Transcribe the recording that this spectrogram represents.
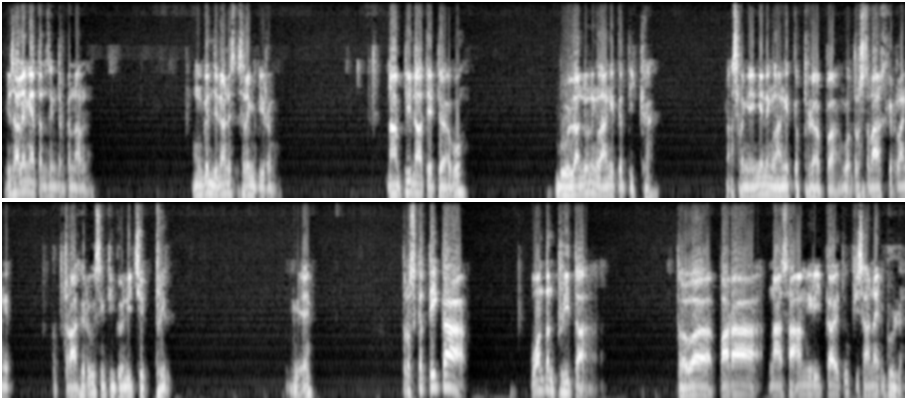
Misalnya ngeten sing terkenal. Mungkin jenengan sering pireng. Nabi nate dawuh bulan itu langit ketiga. Nah sering ingin langit keberapa? Enggak terus terakhir langit terakhir itu sing digoni Jibril. Okay. Terus ketika wonten berita bahwa para NASA Amerika itu bisa naik bulan.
